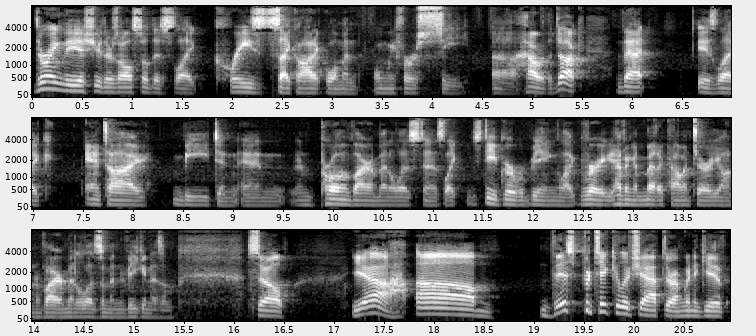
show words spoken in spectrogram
during the issue. There's also this like crazed psychotic woman when we first see uh, Howard the Duck that is like anti meat and, and, and pro environmentalist and it's like Steve Gerber being like very having a meta commentary on environmentalism and veganism. So yeah, um, this particular chapter I'm going to give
